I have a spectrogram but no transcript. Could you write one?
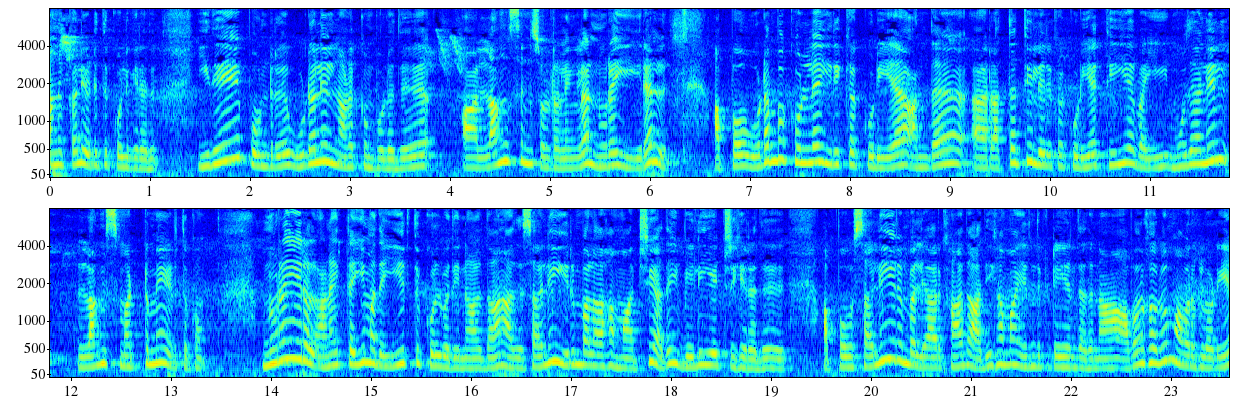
அணுக்கள் எடுத்துக்கொள்கிறது. இதே போன்று உடலில் நடக்கும் பொழுது லங்ஸ்ன்னு சொல்கிறோம் இல்லைங்களா நுரையீரல் அப்போது உடம்புக்குள்ளே இருக்கக்கூடிய அந்த ரத்தத்தில் இருக்கக்கூடிய தீயவை முதலில் லங்ஸ் மட்டுமே எடுத்துக்கும். நுரையீரல் அனைத்தையும் அதை ஈர்த்து கொள்வதனால் தான் அது சளி இரும்பலாக மாற்றி அதை வெளியேற்றுகிறது. அப்போது சளி இரும்பல் யாருக்காவது அதிகமாக இருந்துக்கிட்டே இருந்ததுன்னா அவர்களும் அவர்களுடைய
